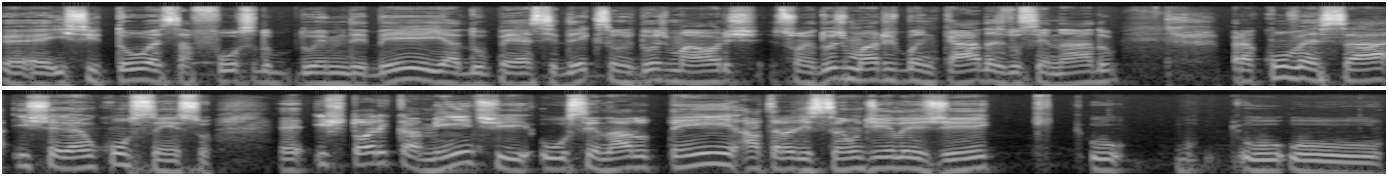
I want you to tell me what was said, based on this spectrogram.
é, e citou essa força do, do MDB e a do PSD, que são, os dois maiores, são as duas maiores bancadas do Senado, para conversar e chegar em um consenso. É, historicamente, o Senado tem a tradição de eleger o, o, o-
